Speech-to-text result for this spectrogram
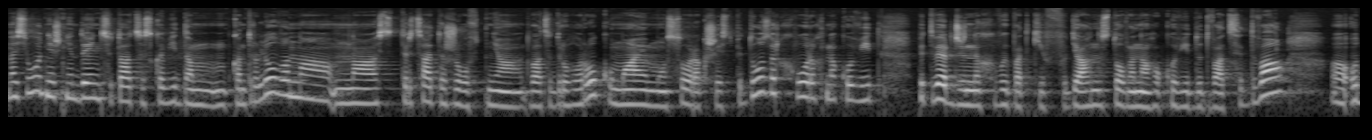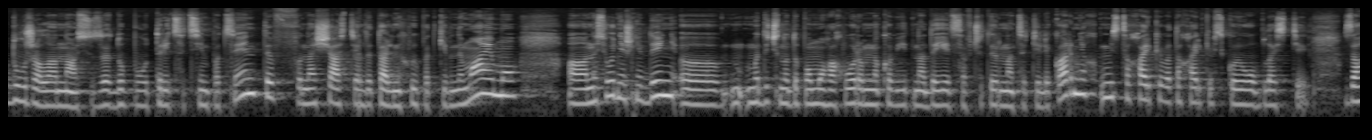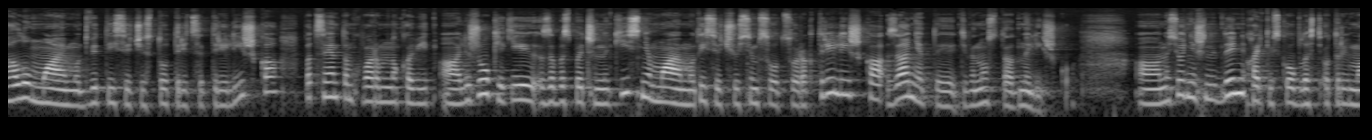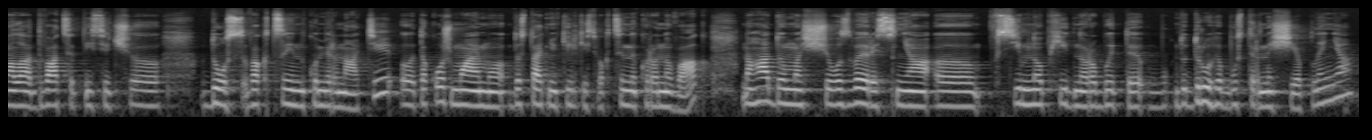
На сьогоднішній день ситуація з ковідом контрольована. На 30 жовтня 2022 року маємо 46 підозр хворих на ковід, підтверджених випадків діагностованого ковіду 22. Е, Одужала на за добу 37 пацієнтів. На щастя, детальних випадків не маємо. Е, На сьогоднішній день е, медична допомога хворим на ковід надається в 14 лікарнях міста Харкова та Харківської області. Загалом маємо 2133 ліжка пацієнтам хворим на ковід. Ліжок, які забезпечені киснем, маємо 1743 ліжка, зайняті 91 ліжко. На сьогоднішній день Харківська область отримала 20 тисяч е, доз вакцин Комірнаті. Е, Також маємо достатню кількість вакцини Коронавак. Нагадуємо, що з вересня е, всім необхідно робити друге бустерне щеплення.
